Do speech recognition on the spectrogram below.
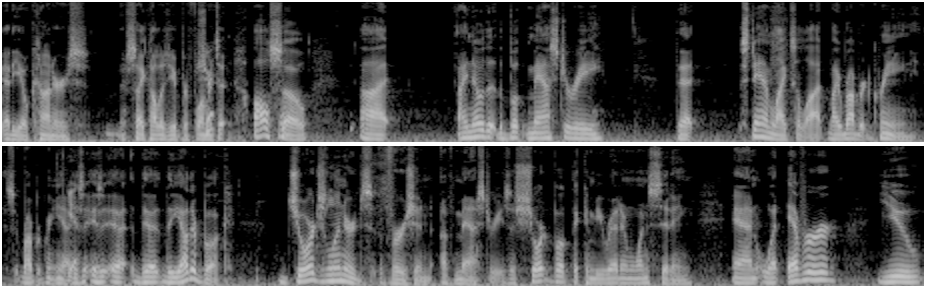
eddie o'connor's psychology of performance Sure. also Uh, I know that the book Mastery that Stan likes a lot by Robert Greene. Is it Robert Greene? Yeah. Yeah. Is, is, uh, the the other book, George Leonard's version of Mastery, is a short book that can be read in one sitting, and whatever you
